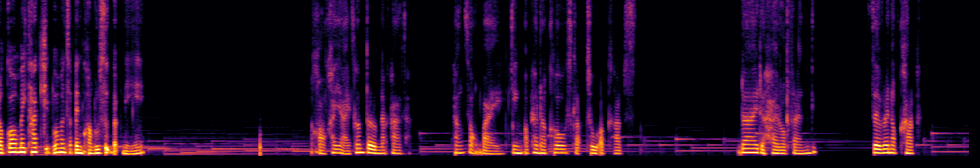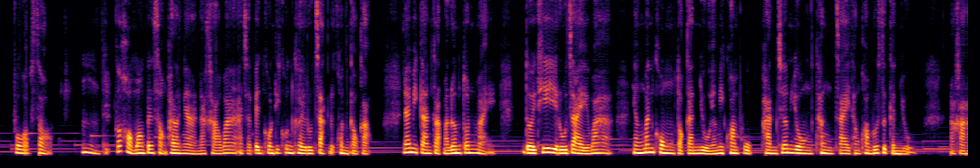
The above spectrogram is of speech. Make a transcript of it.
แล้วก็ไม่คาดคิดว่ามันจะเป็นความรู้สึกแบบนี้ ขอขยายเพิ่มเติมนะคะ ทั้ง2ใบ King of Pentacles กับ Two of Cups ได้ The Hierophant Seven of Cups Four of Swords อืมก็ขอมองเป็น2พลังงานนะคะ ว่าอาจจะเป็นคนที่คุณเคยรู้จักหรือคนเก่าๆ ได้มีการกลับมาเริ่มต้นใหม่ โดยที่รู้ใจว่ายังมั่นคงต่อกันอยู่ ยังมีความผูกพันเชื่อมโยงทางใจทางความรู้สึกกันอยู่นะคะ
